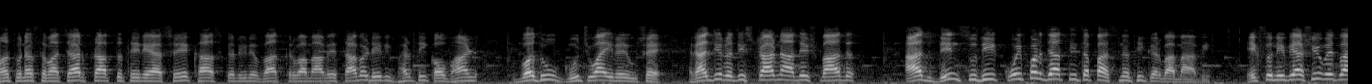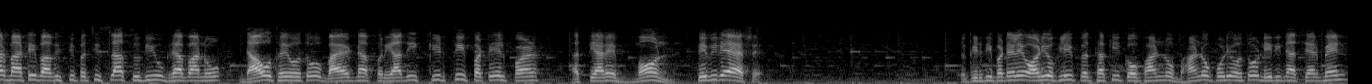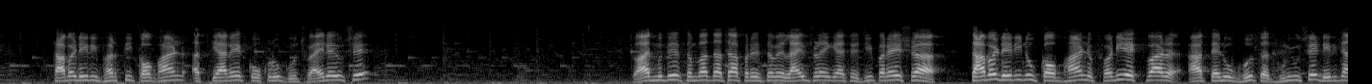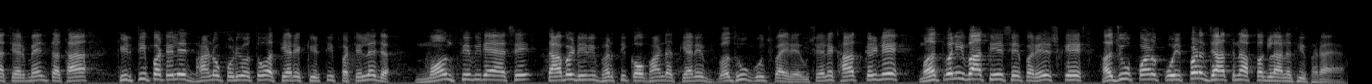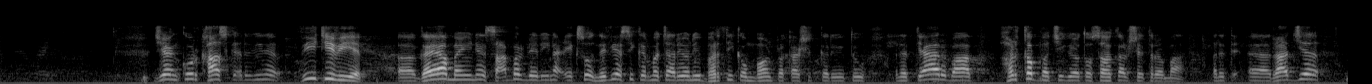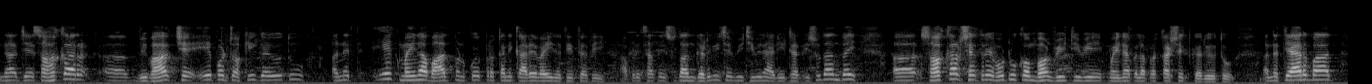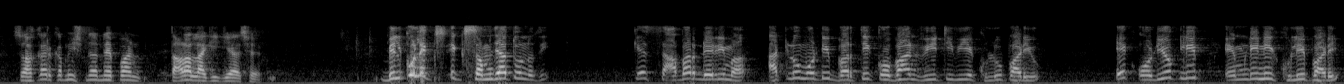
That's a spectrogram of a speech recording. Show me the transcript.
મહત્વના સમાચાર પ્રાપ્ત થઈ રહ્યા છે. ખાસ કરીને વાત કરવામાં આવે સાબરડેરી ભરતી કૌભાંડ વધુ ગૂંચવાઈ રહ્યું છે. રાજ્ય રજિસ્ટ્રારના આદેશ બાદ આજ દિન સુધી કોઈ પણ જાતની તપાસ નથી કરવામાં આવી. એકસો નેવ્યાસી ઉમેદવાર માટે બાવીસથી પચીસ લાખ સુધી ઉઘરાવવાનો દાવો થયો હતો. બાયડના ફરિયાદી કીર્તિ પટેલ પણ અત્યારે મૌન સેવી રહ્યા છે. તો કીર્તિ પટેલે ઓડિયો ક્લિપ થકી કૌભાંડનો ભાંડો ફોડ્યો હતો. ડેરીના ચેરમેન સાબર ભરતી કૌભાંડ અત્યારે કોકડું ગૂંચવાઈ રહ્યું છે. તો આજ મુદ્દે સંવાદદાતા પરેશ દવે લાઈવ જોડાઈ ગયા છે. જી પરેશ સાબરડેરીનું કૌભાંડ ફરી એકવાર આ તેનું ભૂત ધૂણ્યું છે. ડેરીના ચેરમેન તથા કીર્તિ પટેલે જ ભાંડો પડ્યો હતો. અત્યારે કીર્તિ પટેલ જ મૌન સેવી રહ્યા છે. સાબરડેરી ભરતી કૌભાંડ અત્યારે વધુ ગૂંચવાઈ રહ્યું છે. અને ખાસ કરીને મહત્વની વાત એ છે પરેશ કે હજુ પણ કોઈ પણ જાતના પગલા નથી ભરાયા. જે અંકુર ખાસ કરીને વીટીવીએ ગયા મહિને સાબર ડેરીના એકસો નેવ્યાસી કર્મચારીઓની ભરતી કૌભાંડ પ્રકાશિત કર્યું હતું અને ત્યારબાદ હડકપ મચી ગયો હતો સહકાર ક્ષેત્રમાં. અને રાજ્યના જે સહકાર વિભાગ છે એ પણ ચોંકી ગયું હતું અને એક મહિના બાદ પણ કોઈ પ્રકારની કાર્યવાહી નથી થતી. આપણી સાથે ઈસુદાન ગઢવી છે, વીટીવીના એડિટર. ઈસુદાનભાઈ સહકાર ક્ષેત્રે મોટું કૌભાંડ વીટીવી એક મહિના પહેલા પ્રકાશિત કર્યું હતું અને ત્યારબાદ સહકાર કમિશનરને પણ તાળા લાગી ગયા છે. બિલકુલ એક એક સમજાતું નથી કે સાબર ડેરીમાં આટલું મોટી ભરતી કૌભાંડ વીટીવીએ ખુલ્લું પાડ્યું. એક ઓડિયો ક્લિપ એમડીની ખુલ્લી પાડી.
